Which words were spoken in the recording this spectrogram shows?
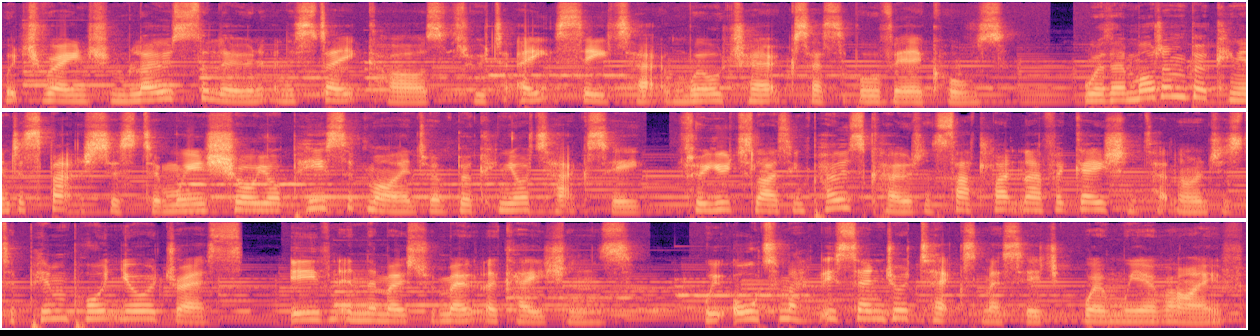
which range from low saloon and estate cars through to eight seater and wheelchair accessible vehicles. With a modern booking and dispatch system, we ensure your peace of mind when booking your taxi through utilising postcode and satellite navigation technologies to pinpoint your address, even in the most remote locations. We automatically send you a text message when we arrive.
